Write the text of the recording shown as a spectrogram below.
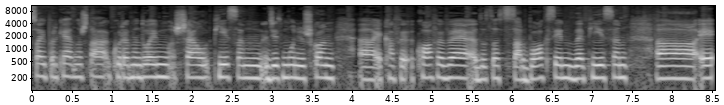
sa i përket ndoshta kur e mendojmë Shell pjesën gjithmonë ju shkon te kafe, kafeve, do të thotë Starbucksin dhe pjesën e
